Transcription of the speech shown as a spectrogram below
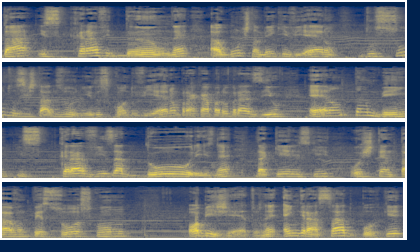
da escravidão, né? Alguns também que vieram do sul dos Estados Unidos, quando vieram para cá para o Brasil, eram também escravizadores, né? Daqueles que ostentavam pessoas como objetos, né? É engraçado porque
